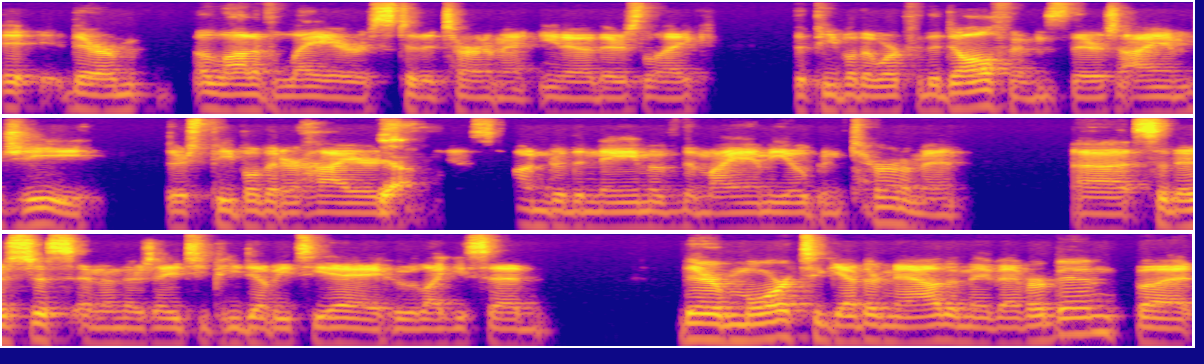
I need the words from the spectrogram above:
it, there are a lot of layers to the tournament. You know, there's like the people that work for the Dolphins, there's IMG, there's people that are hired Yeah. Under the name of the Miami Open tournament. Uh, so there's just, and then there's ATP WTA, who, like you said, they're more together now than they've ever been, but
